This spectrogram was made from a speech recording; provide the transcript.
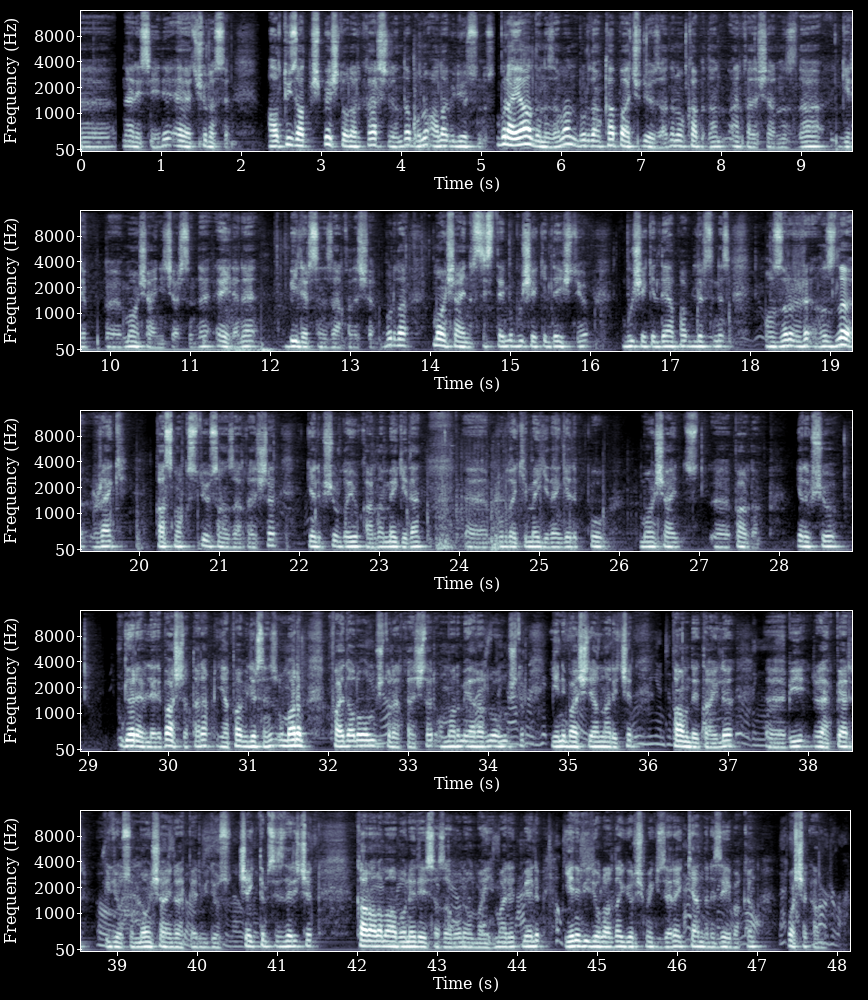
neresiydi? Evet şurası. 665 dolar karşılığında bunu alabiliyorsunuz. Burayı aldığınız zaman buradan kapı açılıyor zaten. O kapıdan arkadaşlarınızla girip e, Moonshine içerisinde eğlenebilirsiniz arkadaşlar. Burada Moonshiner sistemi bu şekilde işliyor. Bu şekilde yapabilirsiniz. Hızlı, hızlı renk kasmak istiyorsanız arkadaşlar gelip şurada yukarıda Maggie'den e, buradaki Maggie'den gelip bu Moonshine e, pardon gelip şu görevleri başlatarak yapabilirsiniz. Umarım faydalı olmuştur arkadaşlar. Umarım yararlı olmuştur. Yeni başlayanlar için tam detaylı e, bir rehber videosu, Moonshine rehber videosu çektim sizler için. Kanalıma abone değilseniz abone olmayı ihmal etmeyelim. Yeni videolarda görüşmek üzere. Kendinize iyi bakın. Hoşçakalın.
